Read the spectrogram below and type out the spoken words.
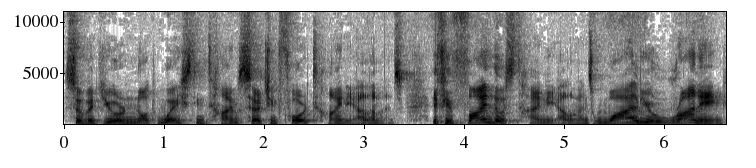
so that you're not wasting time searching for tiny elements. If you find those tiny elements while you're running,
